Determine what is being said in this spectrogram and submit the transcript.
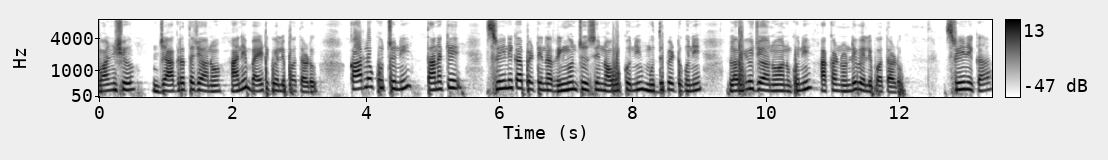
వంశు జాగ్రత్త జాను అని బయటికి వెళ్ళిపోతాడు. కారులో కూర్చుని తనకి శ్రీనిక పెట్టిన రింగును చూసి నవ్వుకుని ముద్దు పెట్టుకుని లవ్ యూ జాను అనుకుని అక్కడి నుండి వెళ్ళిపోతాడు. శ్రీనిక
